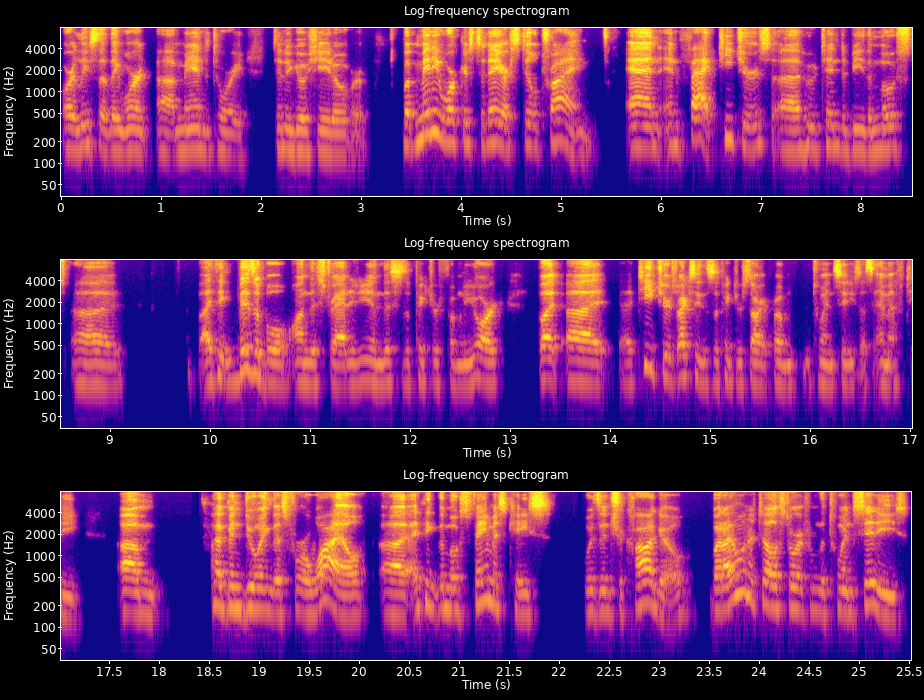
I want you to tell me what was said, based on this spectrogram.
or at least that they weren't uh, mandatory to negotiate over. But many workers today are still trying. And in fact, teachers uh, who tend to be the most, uh, I think, visible on this strategy, and this is a picture from New York, but uh, uh, teachers, actually, this is a picture, sorry, from Twin Cities, that's MFT, um, have been doing this for a while. Uh, I think the most famous case was in Chicago, but I want to tell a story from the Twin Cities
